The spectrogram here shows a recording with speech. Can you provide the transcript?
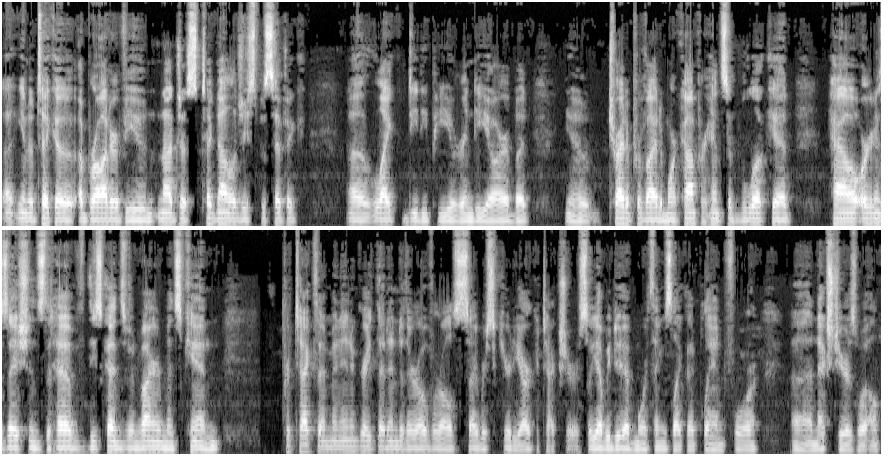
uh, you know take a, a, broader view, not just technology specific uh, like DDP or NDR, but you know try to provide a more comprehensive look at how organizations that have these kinds of environments can protect them and integrate that into their overall cybersecurity architecture. So yeah, we do have more things like that planned for uh, next year as well.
